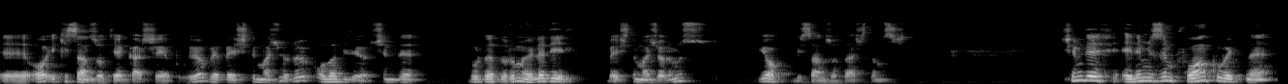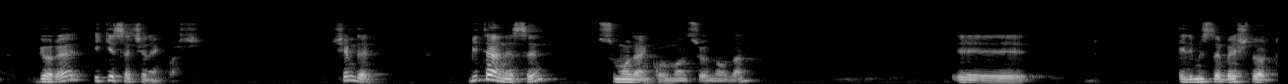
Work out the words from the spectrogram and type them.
e, o iki sanzotiye karşı yapılıyor ve beşli majörü olabiliyor. Şimdi burada durum öyle değil. Beşli majörümüz yok bir sanzot açtığımız Şimdi elimizin puan kuvvetine göre iki seçenek var. Şimdi bir tanesi Smolen konvansiyonu olan e, elimizde 5-4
